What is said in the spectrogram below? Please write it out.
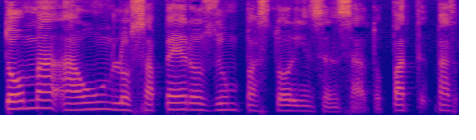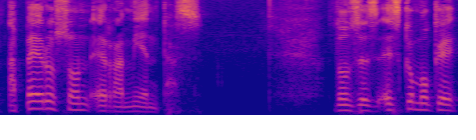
toma aún los aperos de un pastor insensato. Aperos son herramientas. Entonces es como que,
